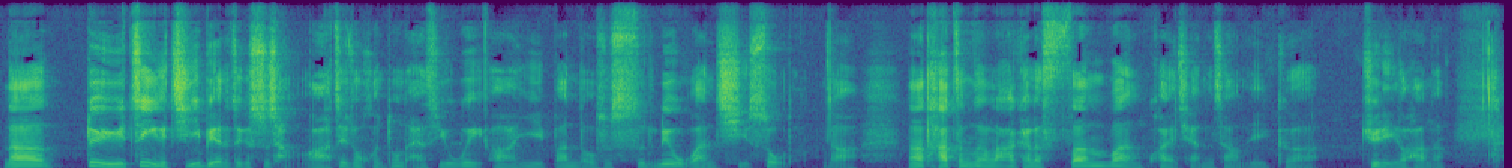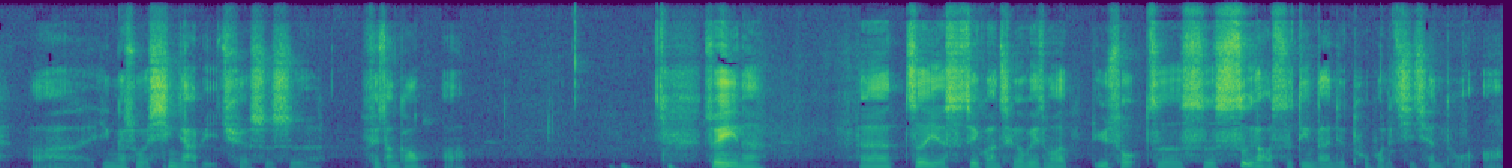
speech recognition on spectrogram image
那。对于这个级别的这个市场啊，这种混动的 SUV 啊，一般都是十六万起售的啊。那它整整拉开了三万块钱的这样的一个距离的话呢，啊，应该说性价比确实是非常高啊。所以呢，呃，这也是这款车为什么预售只是四个小时订单就突破了七千多啊。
